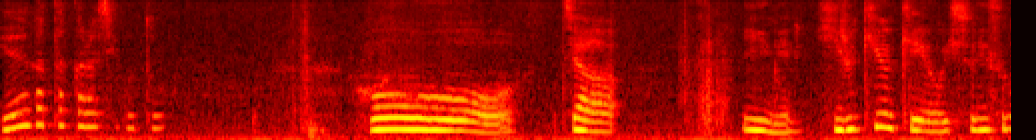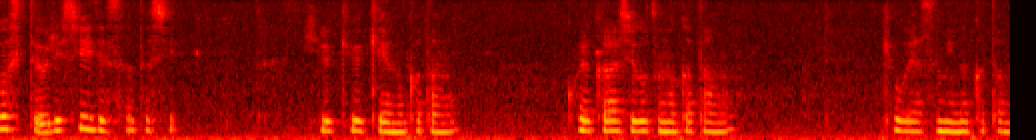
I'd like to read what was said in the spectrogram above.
夕方から仕事。ほうじゃあいいね。昼休憩を一緒に過ごして嬉しいです私。昼休憩の方も。これから仕事の方も。今日お休みの方も。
